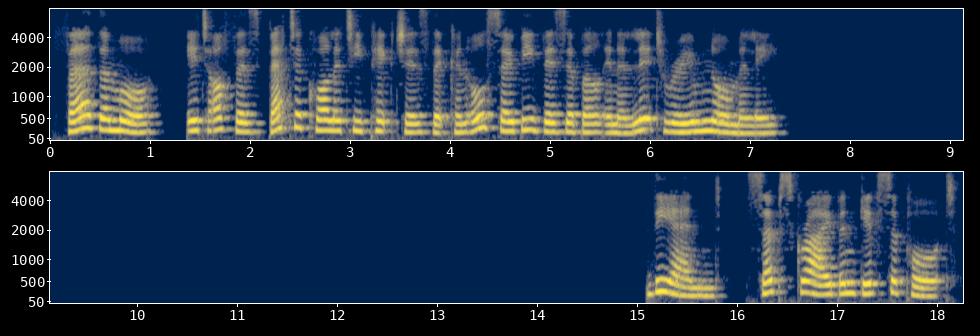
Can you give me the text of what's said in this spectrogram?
Furthermore, it offers better quality pictures that can also be visible in a lit room normally. The end. Subscribe and give support.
